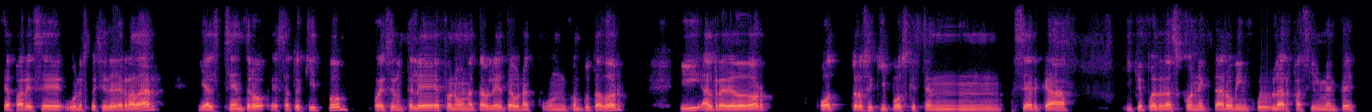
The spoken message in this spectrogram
te aparece una especie de radar y al centro está tu equipo, puede ser un teléfono, una tableta, un computador y alrededor otros equipos que estén cerca y que puedas conectar o vincular fácilmente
